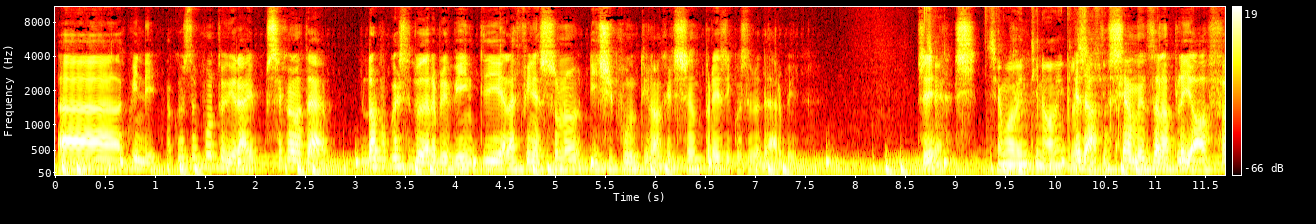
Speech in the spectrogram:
Eh, quindi a questo punto direi, secondo te, dopo questi due derby vinti, alla fine sono 10 punti, no? Che ci siamo presi questi due derby. Sì? Sì, siamo a 29 in classifica. Esatto, siamo in zona playoff.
